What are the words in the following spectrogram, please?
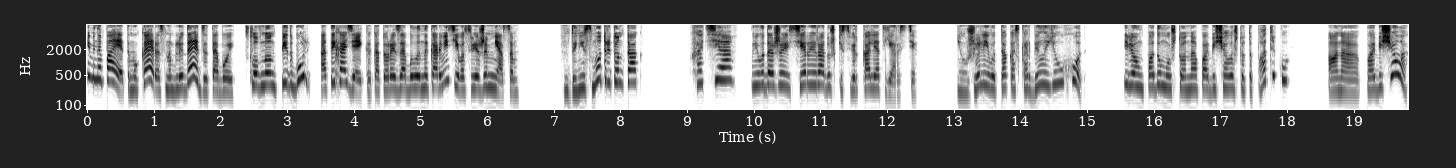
именно поэтому Кайрос наблюдает за тобой, словно он питбуль, а ты хозяйка, которая забыла накормить его свежим мясом». «Да не смотрит он так!» Хотя у него даже серые радужки сверкали от ярости. Неужели его так оскорбил ее уход? Или он подумал, что она пообещала что-то Патрику? А она пообещала?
